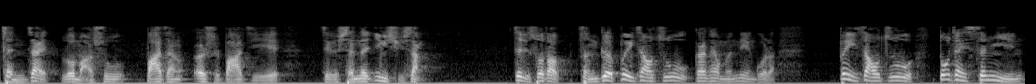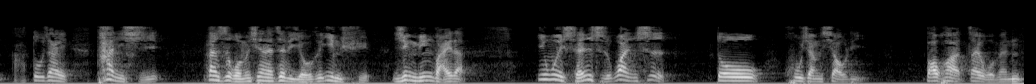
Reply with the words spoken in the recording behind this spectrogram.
枕在罗马书八章二十八节。这个神的应许上，这里说到整个被造之物，刚才我们念过了，被造之物都在呻吟啊，都在叹息。但是我们现在这里有一个应许，已经明白的，因为神使万事都互相效力，包括在我们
